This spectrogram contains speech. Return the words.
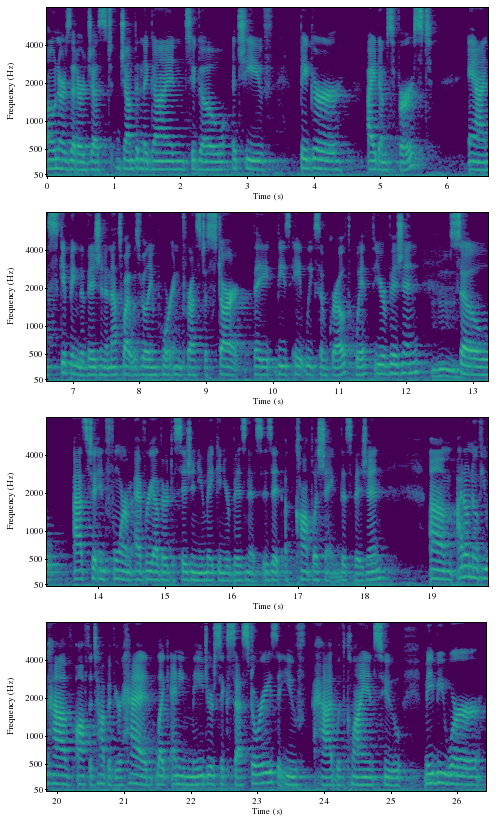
owners that are just jumping the gun to go achieve bigger items first and skipping the vision. And that's why it was really important for us to start the, these eight weeks of growth with your vision. Mm-hmm. So, as to inform every other decision you make in your business, is it accomplishing this vision? Um, I don't know if you have off the top of your head like any major success stories that you've had with clients who maybe were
